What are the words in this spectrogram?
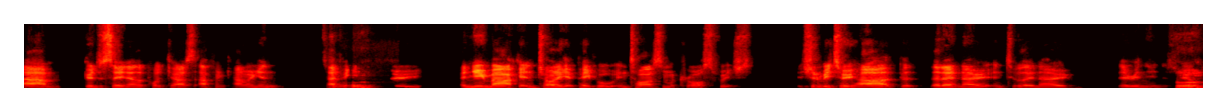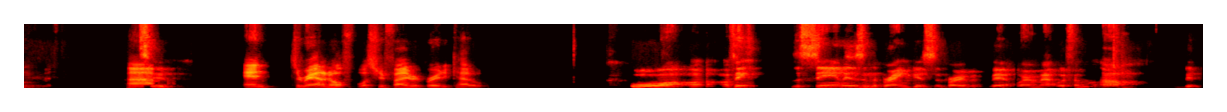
um, good to see another podcast up and coming and tapping mm. into a new market and trying to get people entice them across, which it shouldn't be too hard, but they don't know until they know they're in the industry. Mm. Um. And to round it off, what's your favourite breed of cattle? Oh, I, I think the Santas and the Brangus are probably about where I'm at with them. Um, bit,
